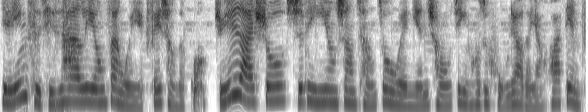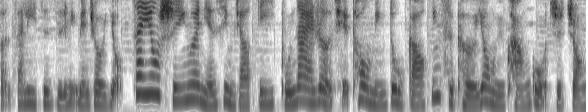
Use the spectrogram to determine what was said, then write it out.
也因此其实它的利用范围也非常的广。举例来说，食品应用上常作为粘稠剂或是糊料的氧化淀粉，在荔枝籽里面就有。在用时，因为粘性比较低，不耐热且透明度高，因此可用于糖果之中。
